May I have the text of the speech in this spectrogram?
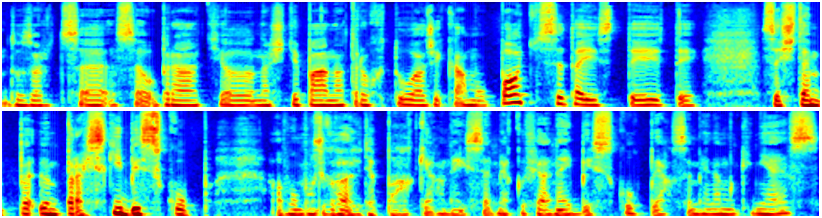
dozorce se obrátil na Štěpána Trochtu a říká mu, pojď se tady ty, ty seš ten pražský biskup. A on mu říká, jde pak, já nejsem jako žádný biskup, já jsem jenom kněz.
